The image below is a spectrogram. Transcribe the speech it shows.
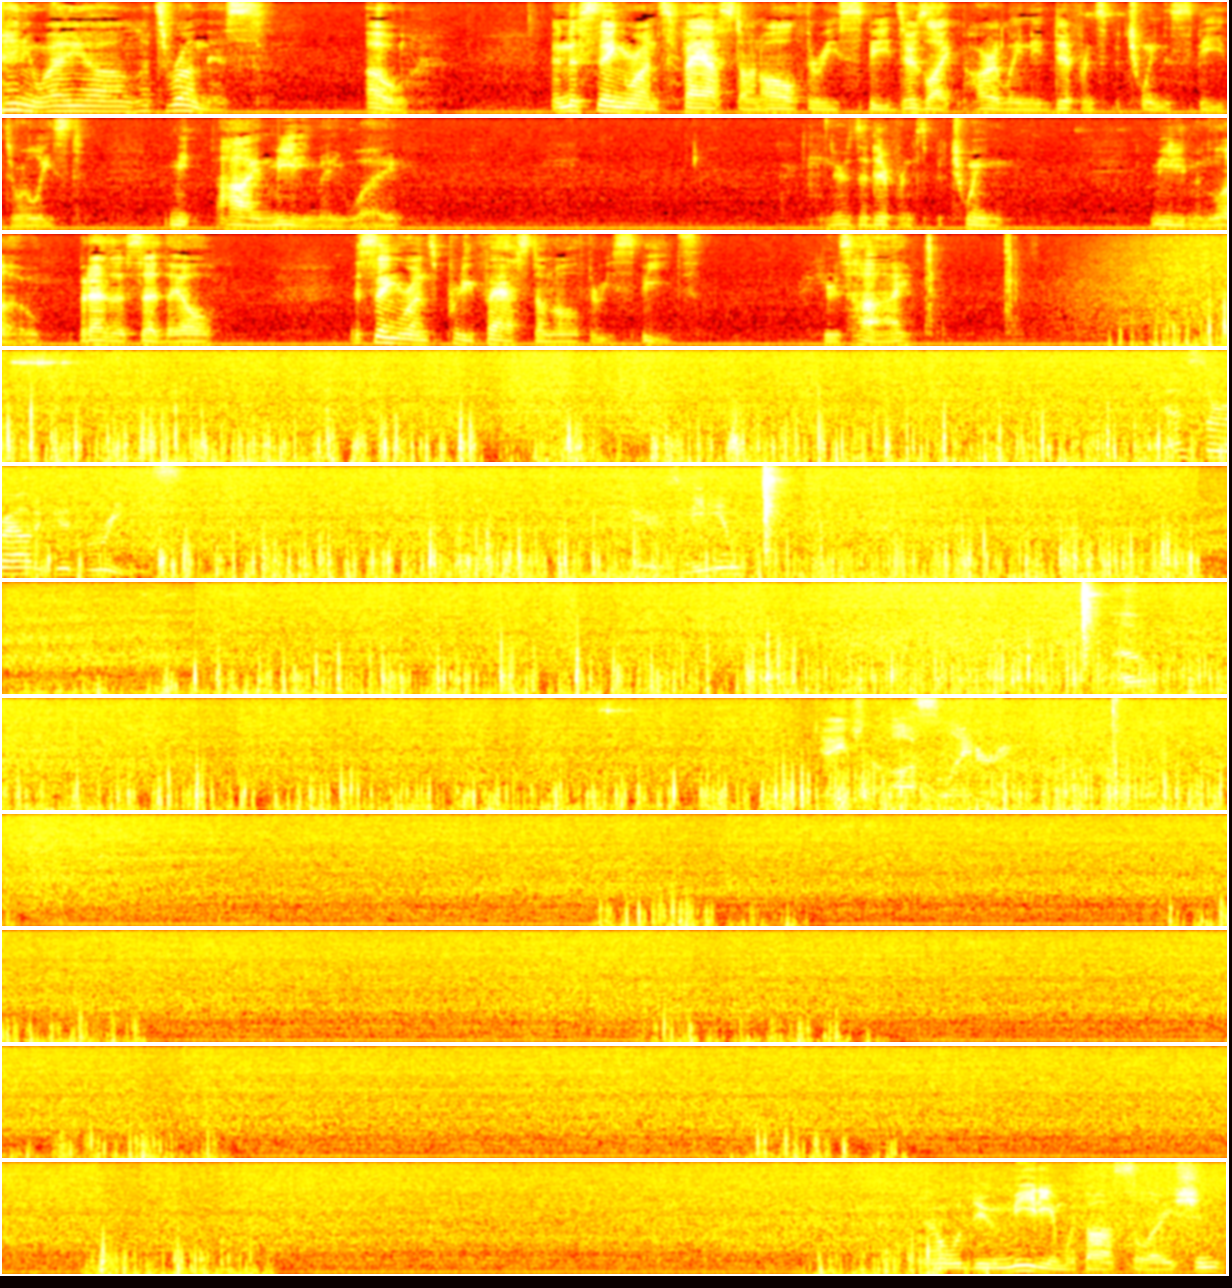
Anyway, uh, let's run this. Oh, and this thing runs fast on all three speeds. There's like hardly any difference between the speeds, or at least high and medium anyway. There's the difference between medium and low. But as I said, they all, this thing runs pretty fast on all three speeds. Here's high. Out a good breeze. Here's medium. Low. Gauge the oscillator. Now we'll do medium with oscillation.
